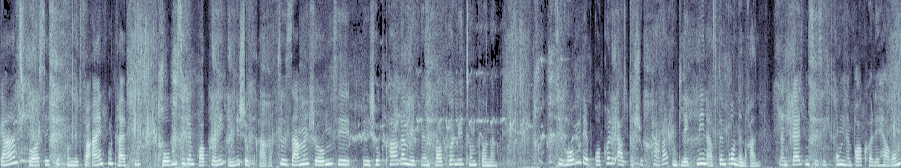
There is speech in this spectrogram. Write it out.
Ganz vorsichtig und mit vereinten Kräften hoben sie den Brokkoli in die Schubkarre. Zusammen schoben sie die Schubkarre mit dem Brokkoli zum Brunnen Sie hoben den Brokkoli aus der Schubkarre und legten ihn auf den Brunnenrand. Dann stellten sie sich um den Brokkoli herum,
